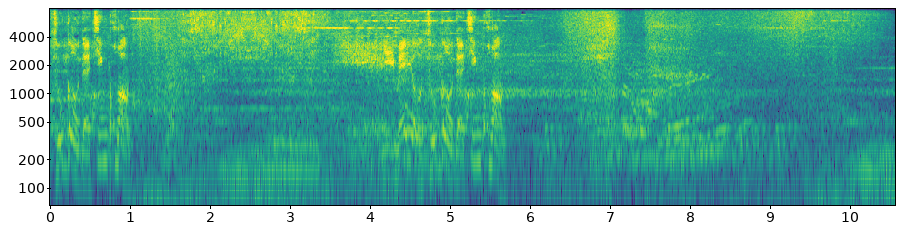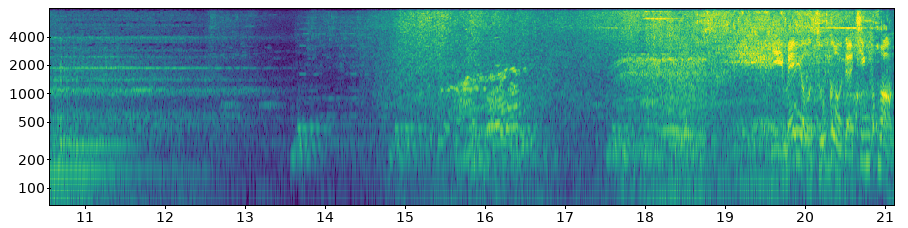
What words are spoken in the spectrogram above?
足够的金矿。你没有足够的金矿。你没有足够的金矿。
